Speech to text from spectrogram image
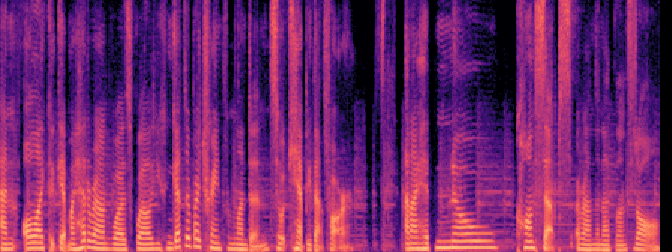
And all I could get my head around was, well, you can get there by train from London, so it can't be that far. And I had no concepts around the Netherlands at all.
